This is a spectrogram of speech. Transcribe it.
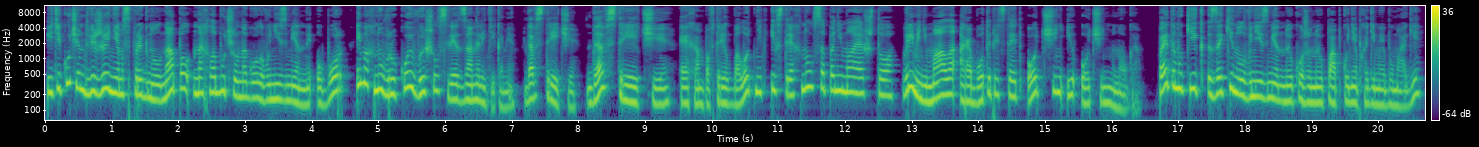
и текучим движением спрыгнул на пол, нахлобучил на голову неизменный убор и, махнув рукой, вышел вслед за аналитиками. «До встречи!» «До встречи!» – эхом повторил болотник и встряхнулся, понимая, что времени мало, а работы предстоит очень и очень много. Поэтому Кик закинул в неизменную кожаную папку необходимые бумаги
